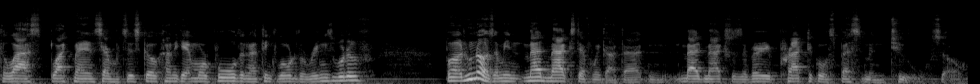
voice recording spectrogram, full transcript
The Last Black Man in San Francisco kind of get more pulled than I think Lord of the Rings would have. But who knows? I mean, Mad Max definitely got that, and Mad Max was a very practical specimen too. So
